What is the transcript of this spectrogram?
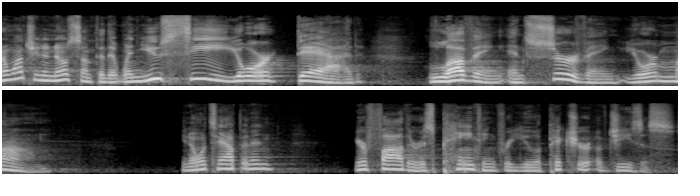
But I want you to know something that when you see your dad loving and serving your mom, you know what's happening? Your father is painting for you a picture of Jesus.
